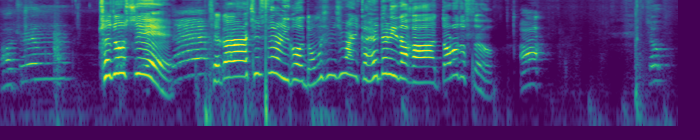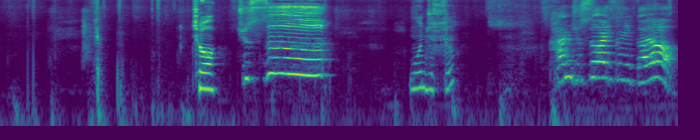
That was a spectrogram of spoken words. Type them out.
아 조용. 최조씨! 네? 제가 실수로 이거 너무 심심하니까 해드리다가 떨어졌어요. 아 저 주스. 뭔 주스? 간 주스가 있으니까요.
